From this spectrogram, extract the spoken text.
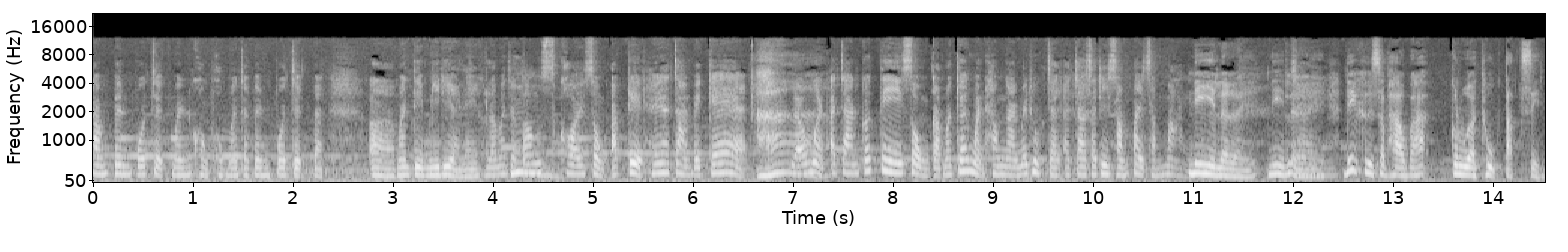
ทำเป็นโปรเจกต์มันของผมมันจะเป็นโปรเจกต์แบบเอ่อมัลติมีเดียอะไรแล้วมันจะต้องคอยส่งอัปเดตให้อาจารย์ไปแก้อ่าแล้วเหมือนอาจารย์ก็ตีส่งกลับมาแก้เหมือนทำงานไม่ถูกใจอาจารย์จะตีซ้ำไปซ้ำมานี่เลย นี่เลยใช่นี่คือสภาวะกลัวถูกตัดสิน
